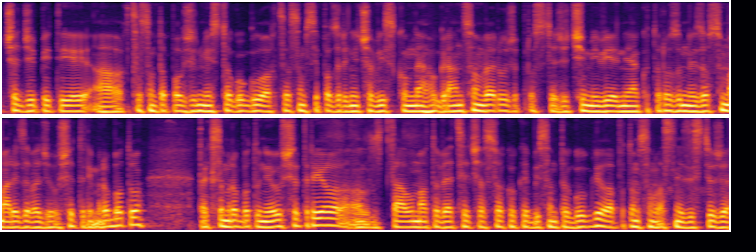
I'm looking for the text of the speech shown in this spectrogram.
ChatGPT a chcel som to použiť miesto Google a chcel som si pozrieť niečo výskumného k ransomwareu, že proste, že či mi vie nejako to rozumne zosumarizovať, že ušetrím robotu, tak som robotu neušetril, stálo ma to viacej času, ako keby som to googlil a potom som vlastne zistil, že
